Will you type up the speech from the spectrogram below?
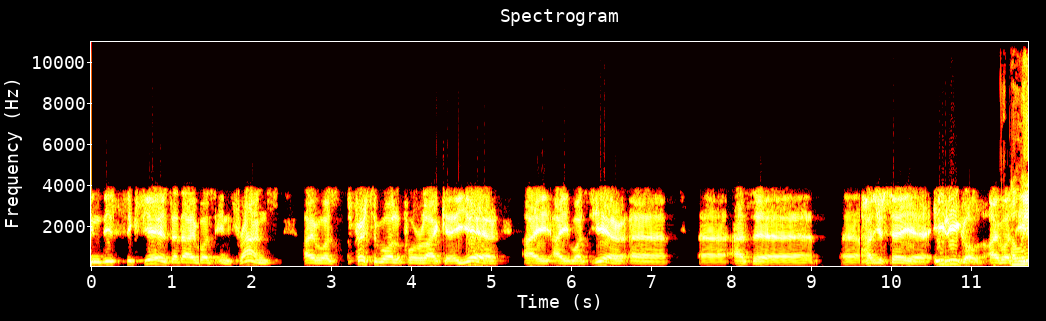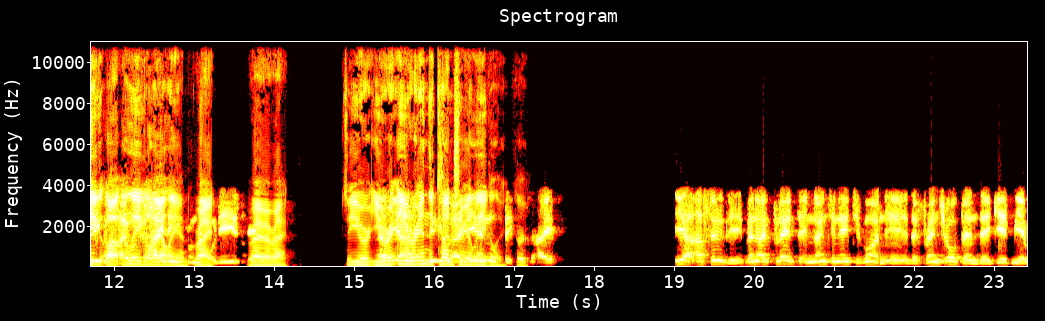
in these six years that I was in France, I was first of all for like a year, I I was here uh, uh, as a uh, how do you say uh, illegal. I was Illegal- illegal. uh, I was illegal alien, from right. the police. Right, right, right. So you were you were Uh, yeah, you were in the country illegally. Because I, yeah, absolutely. When I played in 1981 uh, the French Open, they gave me a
